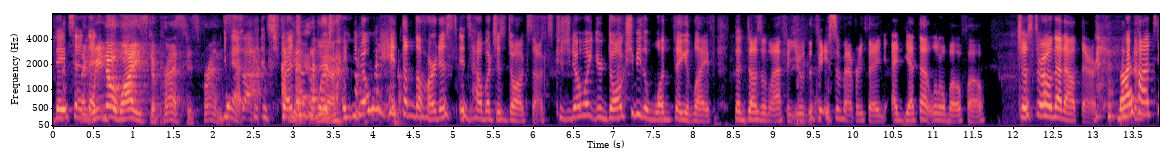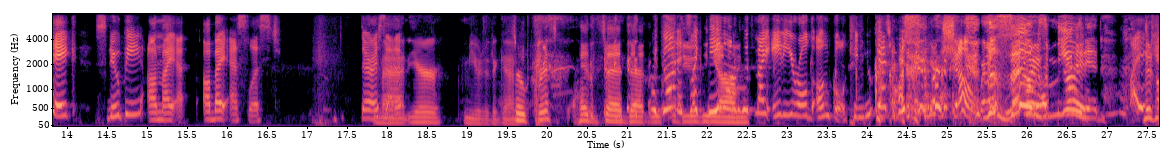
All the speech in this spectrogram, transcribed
They said Like, that we know why he's depressed. His friends yeah, suck. his friends are the worst. Yeah. And you know what hit them the hardest is how much his dog sucks. Because you know what, your dog should be the one thing in life that doesn't laugh at you in the face of everything, and yet that little mofo. Just throw that out there. My hot take: Snoopy on my on my S list. There I said it. Matt, you're muted again. So Chris had said that. Oh my god, it's like the, being um, on with my 80 year old uncle. Can you get this is your show? Right? the Zoom's muted. Like, There's a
